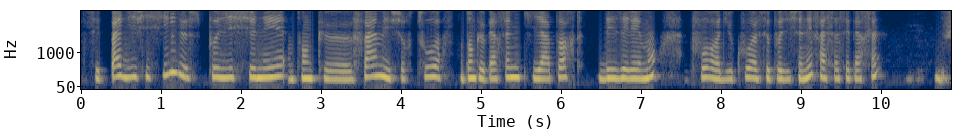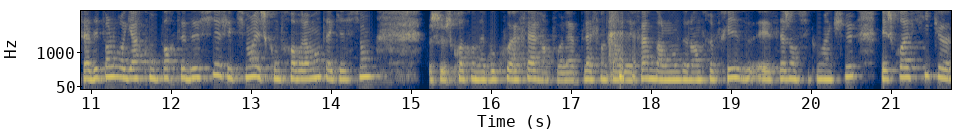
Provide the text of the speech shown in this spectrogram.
C'est pas difficile de se positionner en tant que femme et surtout en tant que personne qui apporte des éléments pour du coup se positionner face à ces personnes? Ça dépend le regard qu'on porte dessus, effectivement, et je comprends vraiment ta question. Je, je crois qu'on a beaucoup à faire hein, pour la place encore des femmes dans le monde de l'entreprise, et ça, j'en suis convaincue. Mais je crois aussi que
